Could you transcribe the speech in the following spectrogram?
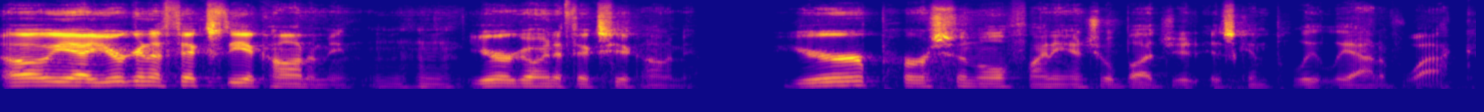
Oh, yeah, you're going to fix the economy. Mm-hmm. You're going to fix the economy. Your personal financial budget is completely out of whack.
